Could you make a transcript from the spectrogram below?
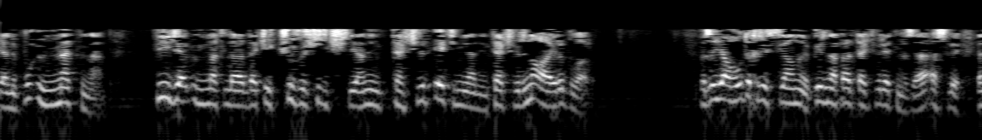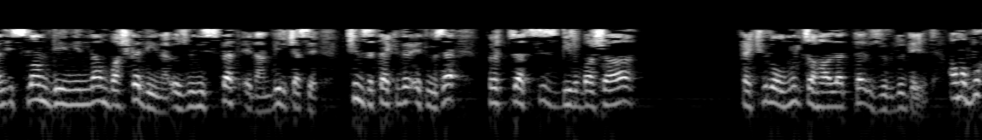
yəni bu ümmətlə digər ümmətlərdəki küfr şirk işləyənin təkfir etməyənin təkfirini ayırıblar. Məsələn, Yahudi xristiyanı bir nəfər təkfir etməsə, əsli, yəni İslam dinindən başqa dinə özünü nisbət edən bir kəsi kimsə təkfir etməsə, höccətsiz birbaşa təkfir olunur, cəhalətdə üzürlü deyil. Amma bu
